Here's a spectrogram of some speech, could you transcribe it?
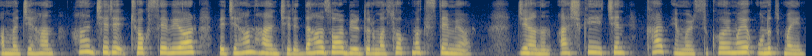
Ama Cihan hançeri çok seviyor ve Cihan hançeri daha zor bir duruma sokmak istemiyor. Cihan'ın aşkı için kalp emirsi koymayı unutmayın.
